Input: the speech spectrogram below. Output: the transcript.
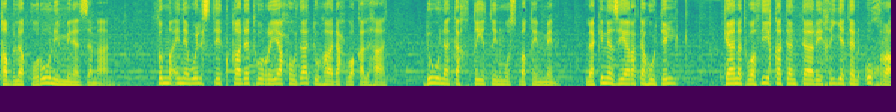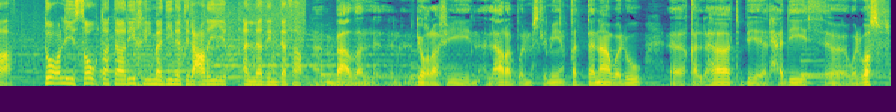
قبل قرون من الزمان. ثم إن ويلستيد قادته الرياح ذاتها نحو قلهات دون تخطيط مسبق منه. لكن زيارته تلك كانت وثيقة تاريخية أخرى تعلي صوت تاريخ المدينة العريق الذي اندثر. بعض الجغرافيين العرب والمسلمين قد تناولوا آه، قلهات بالحديث آه، والوصف.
